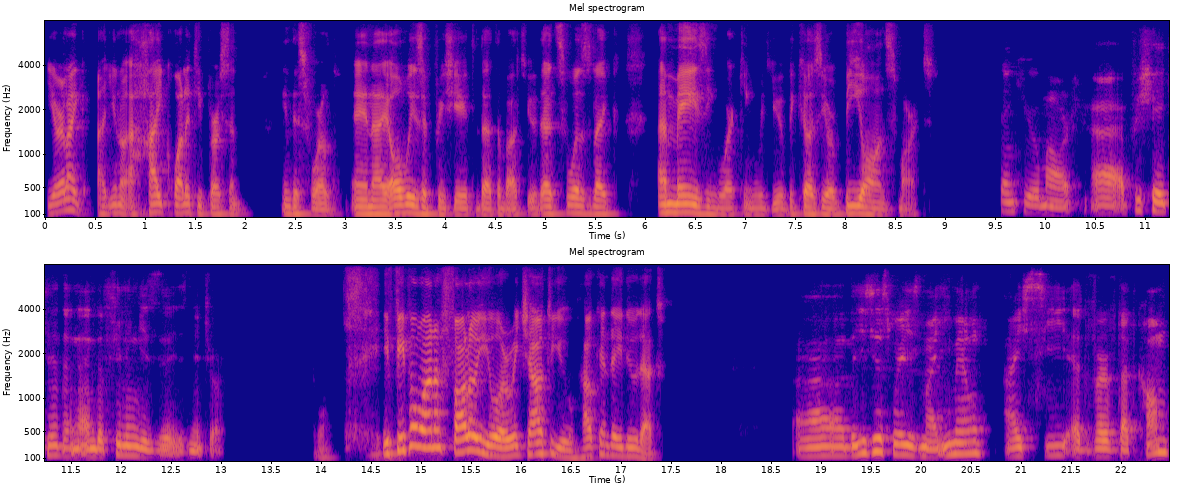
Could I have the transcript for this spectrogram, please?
you're like a, you know a high quality person in this world and i always appreciated that about you. That was like amazing working with you because you're beyond smart. Thank you Maor. uh, appreciated and, and the feeling is, is mutual. Cool. if people want to follow you or reach out to you how can they do that? Uh, the easiest way is my email ic at verve.com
